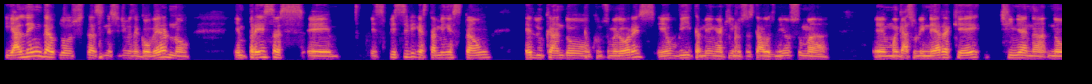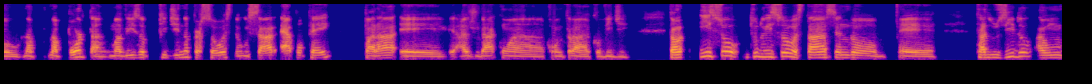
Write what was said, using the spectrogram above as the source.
e além de, dos, das iniciativas do governo, empresas eh, específicas também estão educando consumidores. Eu vi também aqui nos Estados Unidos uma eh, uma gasolineira que tinha na, no, na, na porta um aviso pedindo pessoas de usar Apple Pay para eh, ajudar com a contra a Covid. Então isso, tudo isso está sendo eh, traduzido a uma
